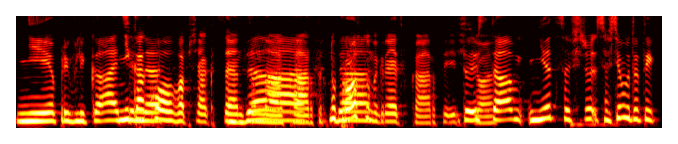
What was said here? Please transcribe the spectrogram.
непривлекательно. Никакого вообще акцента Да, на картах. Ну, да. просто он играет в карты, и То все. есть там нет совсем, совсем вот этой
